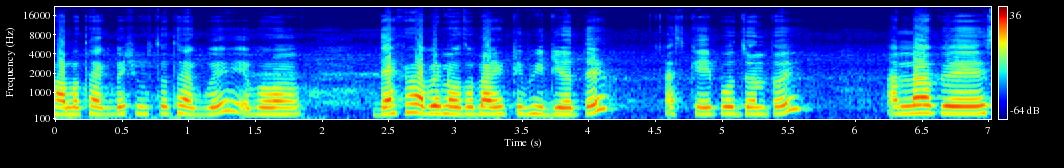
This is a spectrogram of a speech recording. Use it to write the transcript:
ভালো থাকবে, সুস্থ থাকবে এবং দেখা হবে নতুন আরেকটি ভিডিওতে। আজকে এই পর্যন্তই। আল্লাহ হাফেজ।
